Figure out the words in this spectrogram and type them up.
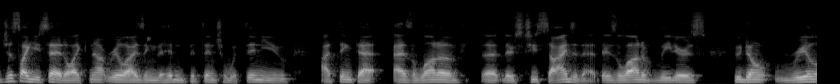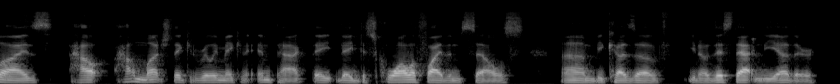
just like you said like not realizing the hidden potential within you i think that as a lot of uh, there's two sides of that. There's a lot of leaders who don't realize how how much they could really make an impact. They they disqualify themselves um, because of you know this that and the other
